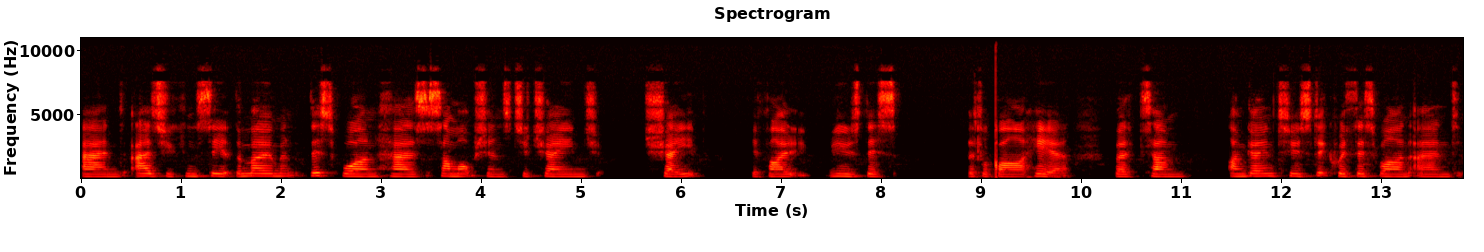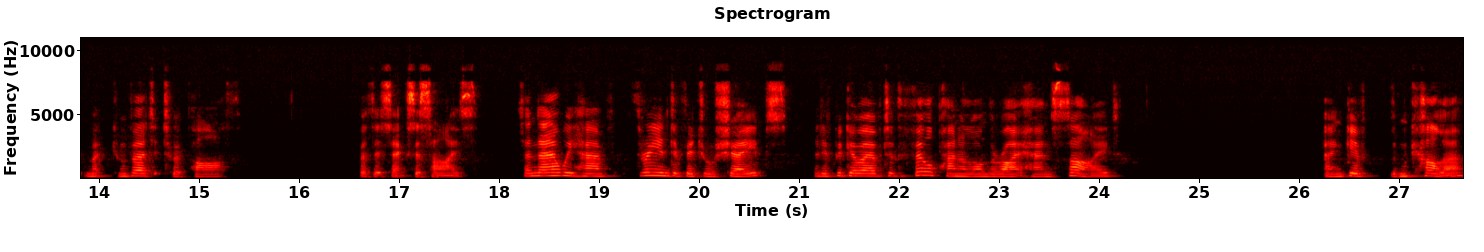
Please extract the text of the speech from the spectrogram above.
And as you can see at the moment, this one has some options to change shape if I use this little bar here. But um, I'm going to stick with this one and convert it to a path for this exercise. So now we have three individual shapes and if we go over to the fill panel on the right hand side and give them colour,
